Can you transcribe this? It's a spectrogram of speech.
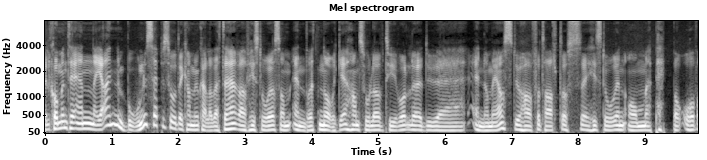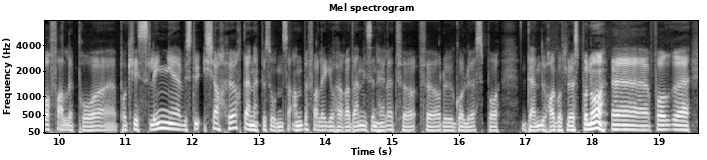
Velkommen til en, ja, en bonusepisode kan vi jo kalle dette her, av historier som endret Norge. Hans Olav Tyvold, du er ennå med oss. Du har fortalt oss historien om pepperoverfallet på, på Quisling. Hvis du ikke har hørt den episoden, så anbefaler jeg å høre den i sin helhet før, før du går løs på den du har gått løs på nå. Eh, for eh,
